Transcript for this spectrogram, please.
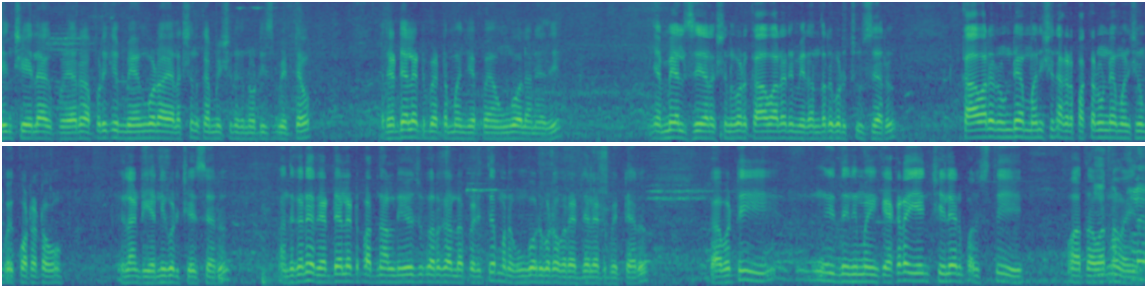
ఏం చేయలేకపోయారు. అప్పటికి మేము కూడా ఎలక్షన్ కమిషన్కి నోటీస్ పెట్టాం. రెడ్ అలర్ట్ పెట్టమని చెప్పాం ఒంగోలు అనేది. ఎమ్మెల్సీ ఎలక్షన్ కూడా కావాలని మీరందరూ కూడా చూశారు. కావాలని ఉండే మనిషిని అక్కడ పక్కన ఉండే మనిషిని పోయి కొట్టడం ఇలాంటివన్నీ కూడా చేశారు. అందుకని రెడ్ అలర్ట్ పద్నాలుగు నియోజకవర్గాల్లో పెడితే మనకు ఒంగోలు కూడా ఒక రెడ్ అలర్ట్ పెట్టారు. కాబట్టి దీన్ని ఇంకెక్కడ ఏం చేయలేని పరిస్థితి వాతావరణం అయింది.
